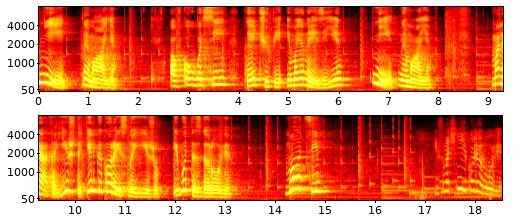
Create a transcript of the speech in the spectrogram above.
Ні, немає. А в ковбасі, кетчупі і майонезі є? Ні, немає. Малята, їжте тільки корисну їжу і будьте здорові. Молодці! І смачні, і кольорові,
